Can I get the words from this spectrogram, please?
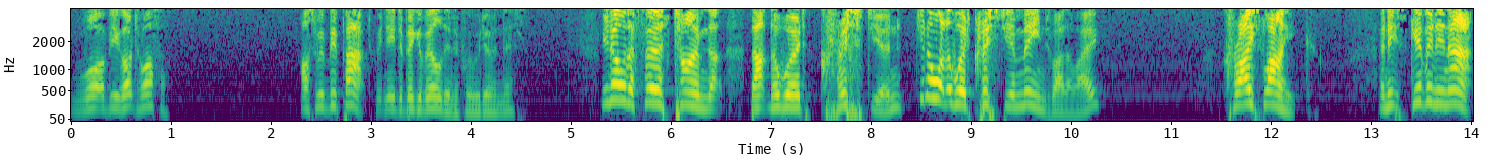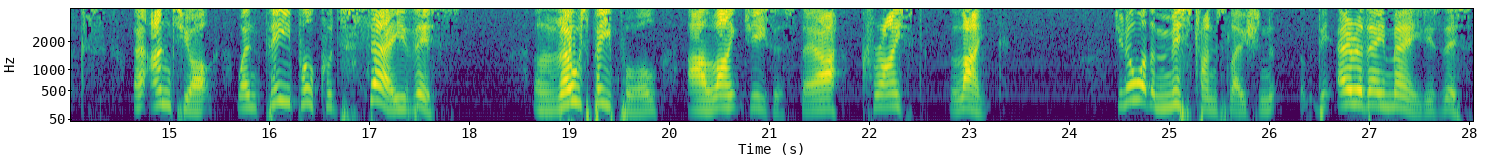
What have you got to offer? Else we'd be packed. We'd need a bigger building if we were doing this. You know the first time that, that the word Christian, do you know what the word Christian means by the way? Christ-like. And it's given in Acts at Antioch when people could say this. Those people are like Jesus. They are Christ-like. Do you know what the mistranslation, the error they made is this,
